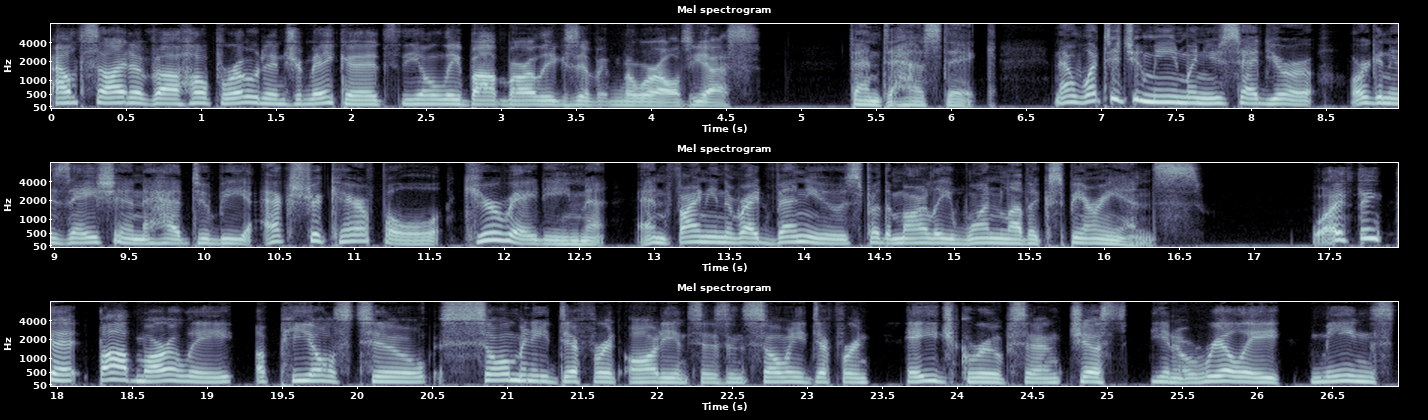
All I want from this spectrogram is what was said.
Outside of uh, Hope Road in Jamaica, it's the only Bob Marley exhibit in the world, yes. Fantastic. Now, what did you mean when you said your organization had to be extra careful curating and finding the right venues for the Marley One Love experience? Well, I think that Bob Marley appeals to so many different audiences and so many different age groups and just, you know, really means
